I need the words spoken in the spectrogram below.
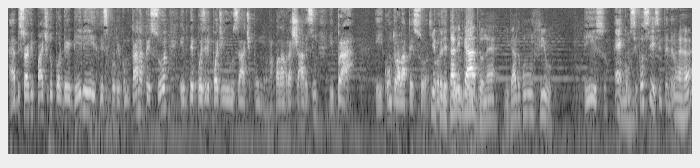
Aí absorve parte do poder dele e esse poder como tá na pessoa, ele depois ele pode usar tipo uma palavra-chave assim e pra e controlar a pessoa. Tipo, ele tá um ligado, tempo. né? Ligado como um fio. Isso. É, como se fosse isso, entendeu? Aham.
